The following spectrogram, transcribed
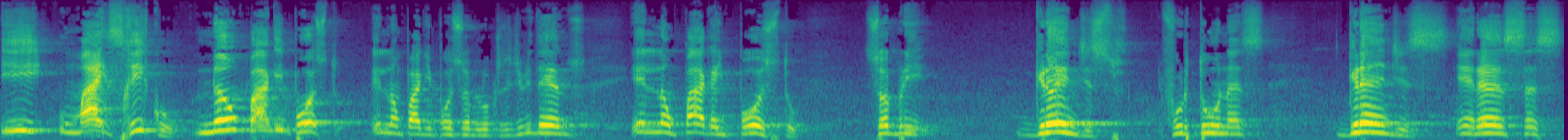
E o mais rico não paga imposto. Ele não paga imposto sobre lucros e dividendos, ele não paga imposto sobre grandes fortunas, grandes heranças.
